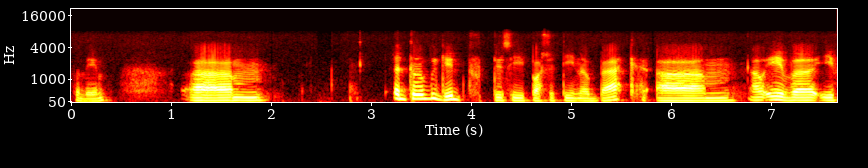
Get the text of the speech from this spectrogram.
for them. Um, it will be good to see Pochettino back. Um, however, if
